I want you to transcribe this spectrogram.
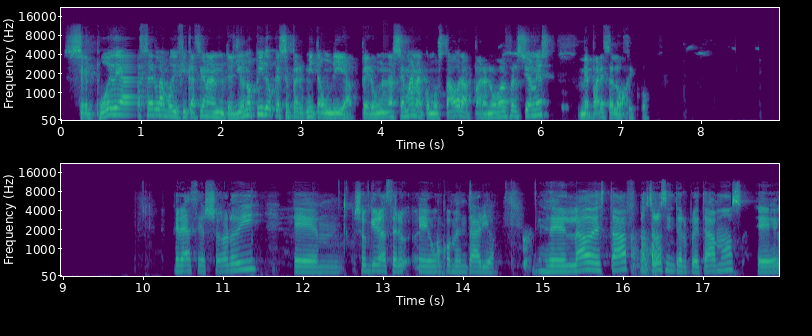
se puede hacer la modificación antes. Yo no pido que se permita un día, pero una semana como está ahora para nuevas versiones me parece lógico. Gracias, Jordi. Em, yo quiero hacer eh, un comentario. Desde el lado de staff, nosotros interpretamos, eh,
